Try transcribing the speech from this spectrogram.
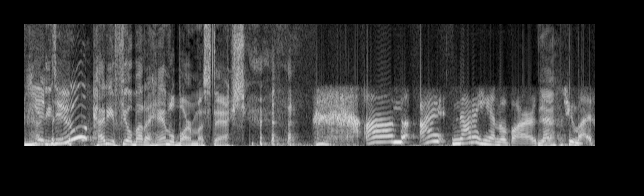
You do? How do you feel about a handlebar mustache? Um, I not a handlebar. That's Yeah. too much.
